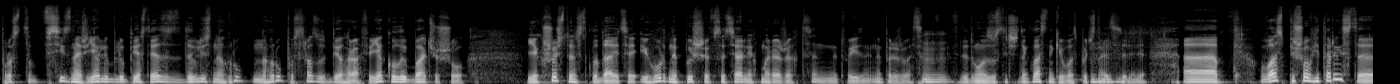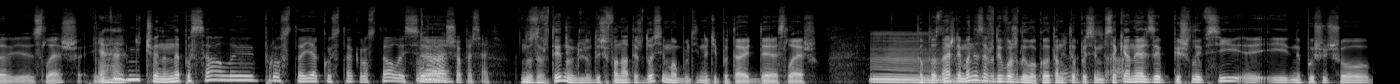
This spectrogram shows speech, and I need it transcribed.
просто всі знаєш, я люблю я дивлюсь на групу, на групу сразу з біографії. Я коли бачу, що як щось не складається, і гур не пише в соціальних мережах, це не твої, не переживай. Мгм. Я думав, зустріч однокласників у вас починається сьогодні. А, у вас пішов гітарист е, слеш, і Ага. ви нічого не написали, просто якось так розсталися. Ну, а що писати? Ну, завжди, ну люди ж фанати ж досі, мабуть, іноді питають, де слеш. М, Тобто, знаєш, для мене завжди важливо, коли там, допустим. Сакіанельзи пішли всі е, і не пишуть, що.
